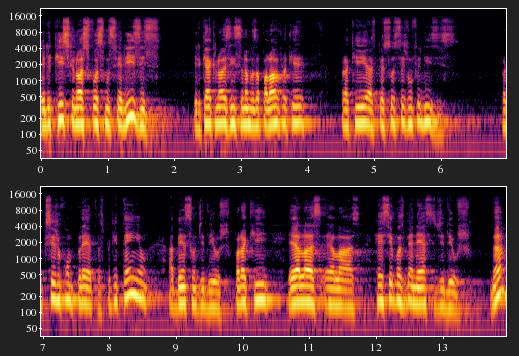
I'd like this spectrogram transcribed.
Ele quis que nós fôssemos felizes, Ele quer que nós ensinamos a palavra para que, para que as pessoas sejam felizes, para que sejam completas, para que tenham a bênção de Deus, para que elas, elas recebam as benesses de Deus, né?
